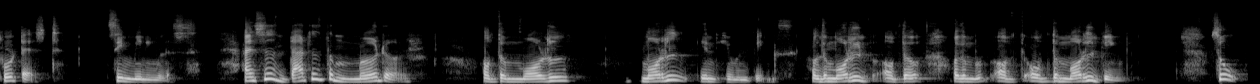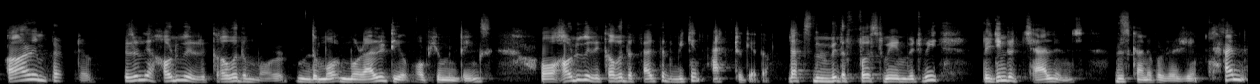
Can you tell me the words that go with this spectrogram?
protest seem meaningless. And says that is the murder of the moral moral in human beings, of the moral of the of the of, of the moral being. So our imperative is really how do we recover the moral the morality of, of human beings, or how do we recover the fact that we can act together? That's will be the first way in which we begin to challenge this kind of a regime. And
